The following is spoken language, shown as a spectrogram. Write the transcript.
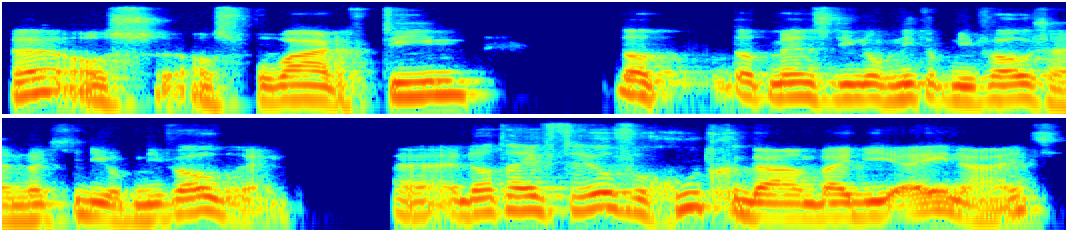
als, als volwaardig team dat, dat mensen die nog niet op niveau zijn, dat je die op niveau brengt. Uh, en dat heeft heel veel goed gedaan bij die eenheid.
